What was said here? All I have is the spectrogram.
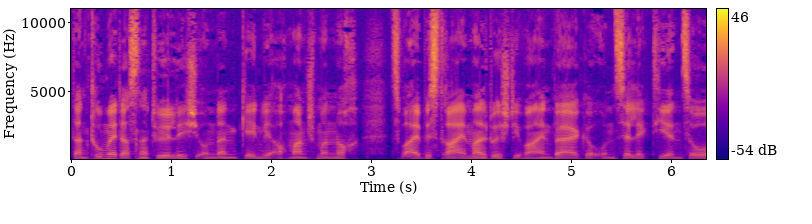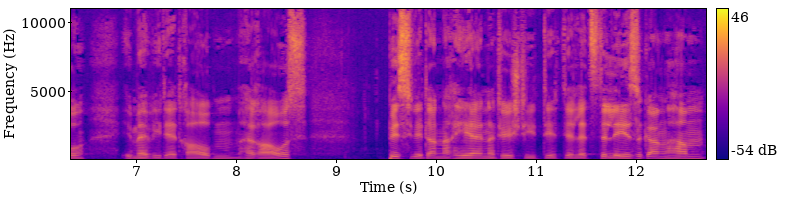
dann tun wir das natürlich und dann gehen wir auch manchmal noch zwei bis dreimal durch die Weinberge und selektieren so immer wieder Trauben heraus, bis wir dann nachher natürlich die, die, der letzte Lesegang haben.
